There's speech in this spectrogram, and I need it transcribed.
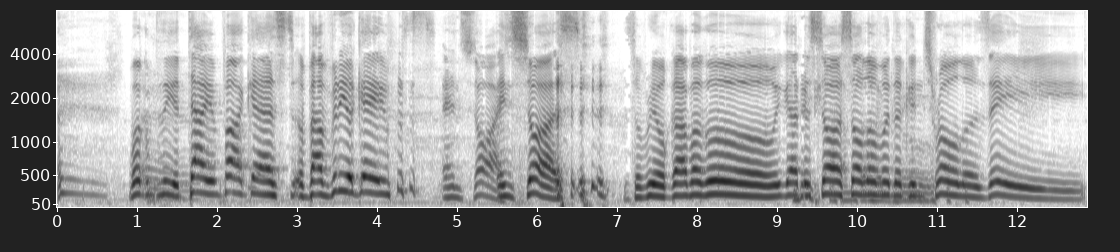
Welcome to the Italian podcast about video games And sauce. and sauce. It's a real gabagool. We got the sauce all over the controllers. Hey.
